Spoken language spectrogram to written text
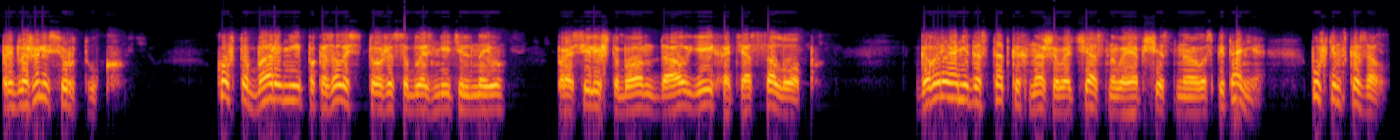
предложили сюртук. Кофта барыни показалась тоже соблазнительной. Просили, чтобы он дал ей хотя солоб. Говоря о недостатках нашего частного и общественного воспитания, Пушкин сказал,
